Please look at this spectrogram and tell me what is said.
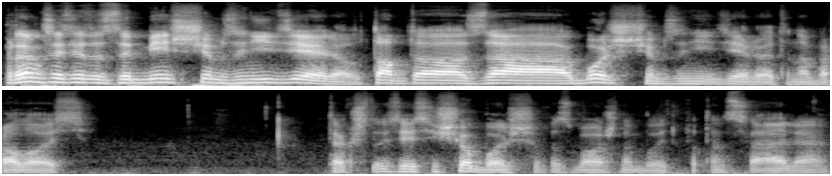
Притом, кстати, это за меньше, чем за неделю. Там-то за больше, чем за неделю это набралось. Так что здесь еще больше, возможно, будет в потенциале.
